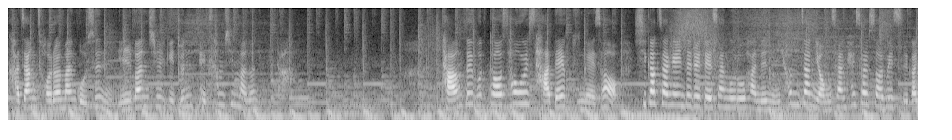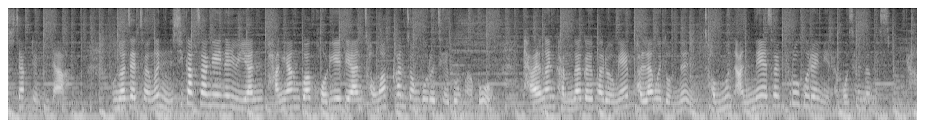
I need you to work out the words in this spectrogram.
가장 저렴한 곳은 일반실 기준 130만 원입니다. 다음 달부터 서울 4대 궁에서 시각장애인들을 대상으로 하는 현장 영상 해설 서비스가 시작됩니다. 문화재청은 시각장애인을 위한 방향과 거리에 대한 정확한 정보를 제공하고 다양한 감각을 활용해 관람을 돕는 전문 안내 해설 프로그램이라고 설명했습니다.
